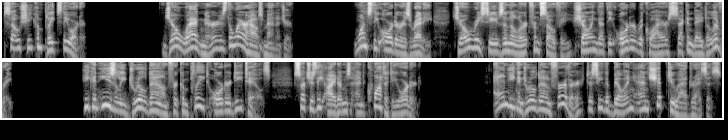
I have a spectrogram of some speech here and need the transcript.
so she completes the order. Joe Wagner is the warehouse manager once the order is ready, Joe receives an alert from Sophie showing that the order requires second-day delivery. He can easily drill down for complete order details, such as the items and quantity ordered. And he can drill down further to see the billing and ship-to addresses.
